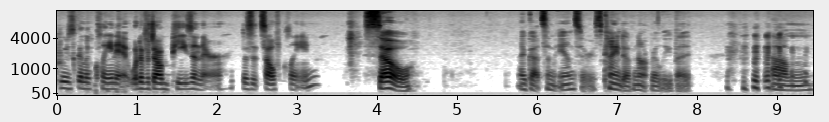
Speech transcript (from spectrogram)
who's going to clean it? What if a dog pees in there? Does it self clean? So i've got some answers kind of not really but um,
